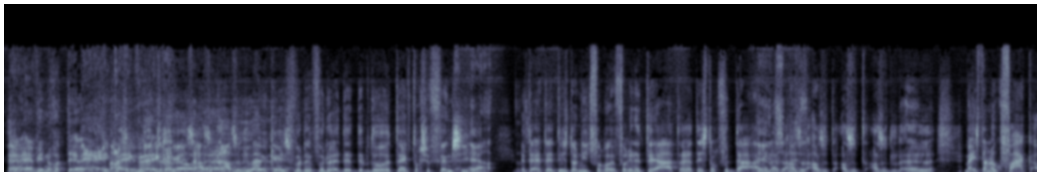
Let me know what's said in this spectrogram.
Heb, heb je nog wat... Nee, ik maar ben, als ik het ben, ik ben wel... is, als het, eh, als het leuk is voor de... Voor de, de, de- bedoel, het heeft toch zijn functie? Ja, Het, het, het is toch niet voor, voor in het theater, het is toch voor daar. En Eens, als, als, het, als het, als het, als het, eh, maar is dan ook vaak eh,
